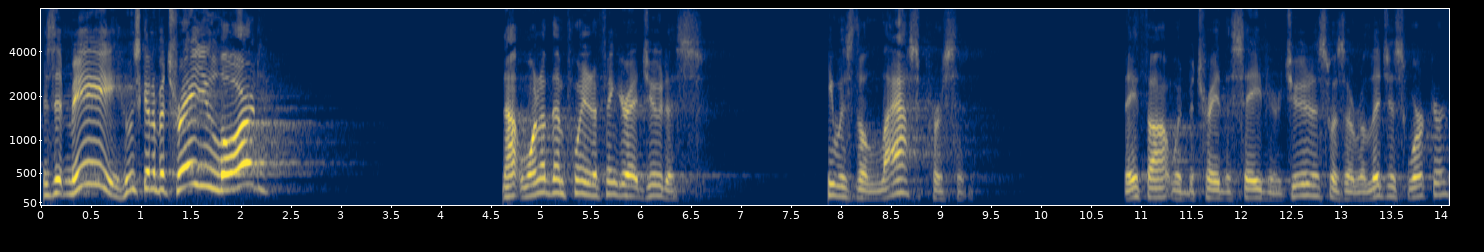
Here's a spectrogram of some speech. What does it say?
is it me? Who's going to betray you, Lord? Not one of them pointed a finger at Judas. He was the last person they thought would betray the Savior. Judas was a religious worker.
